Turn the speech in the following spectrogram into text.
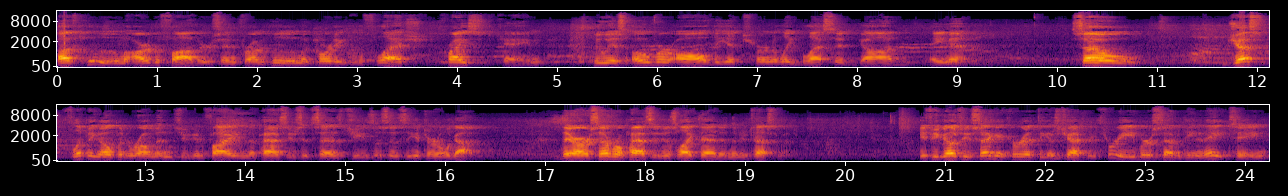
of whom are the fathers, and from whom, according to the flesh, Christ came, who is over all the eternally blessed God. Amen. So, just flipping open Romans, you can find the passage that says Jesus is the eternal God. There are several passages like that in the New Testament. If you go to 2 Corinthians chapter 3, verse 17 and 18,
